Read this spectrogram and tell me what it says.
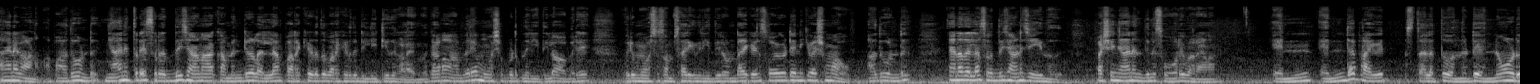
അങ്ങനെ കാണും. അപ്പോൾ അതുകൊണ്ട് ഞാൻ ഇത്രയും ശ്രദ്ധിച്ചാണ് ആ കമന്റുകളെല്ലാം പറക്കെടുത്ത് പറക്കെടുത്ത് ഡിലീറ്റ് ചെയ്ത് കളയുന്നത്. കാരണം അവരെ മോശപ്പെടുത്തുന്ന രീതിയിലോ അവരെ ഒരു മോശം സംസാരിക്കുന്ന രീതിയിലോ ഉണ്ടായിക്കഴിഞ്ഞാൽ സ്വാഭാവികമായിട്ട് എനിക്ക് വിഷമാവും. അതുകൊണ്ട് ഞാനതെല്ലാം ശ്രദ്ധിച്ചാണ് ചെയ്യുന്നത്. പക്ഷേ ഞാൻ എന്തിന് സോറി പറയണം? എൻ എന്റെ പ്രൈവറ്റ് സ്ഥലത്ത് വന്നിട്ട് എന്നോട്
